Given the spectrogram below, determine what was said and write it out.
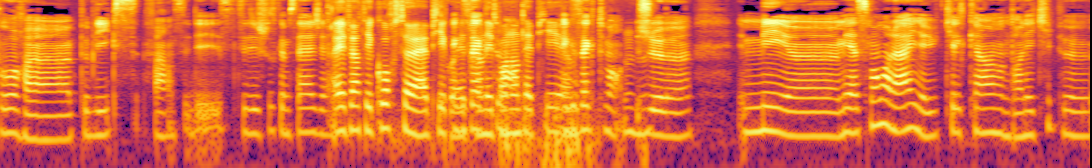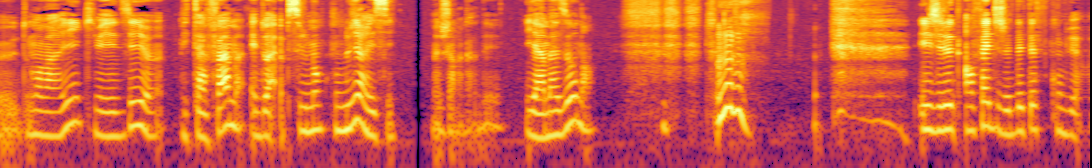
pour euh, Publix. Enfin, c'est des, c'était des choses comme ça. Aller faire tes courses euh, à pied, quoi. Exactement. Être indépendante à pied. Euh. Exactement. Mhm. Je, mais, euh, mais à ce moment-là, il y a eu quelqu'un dans l'équipe euh, de mon mari qui m'a dit, mais ta femme, elle doit absolument conduire ici. Moi, je regardais. Il y a Amazon, hein. Et je, en fait, je déteste conduire.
